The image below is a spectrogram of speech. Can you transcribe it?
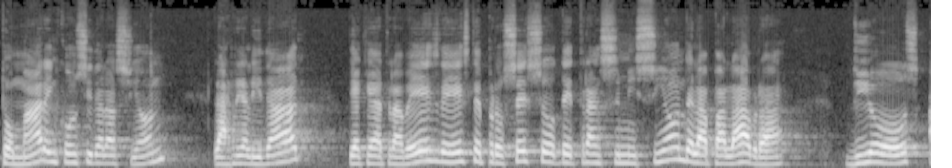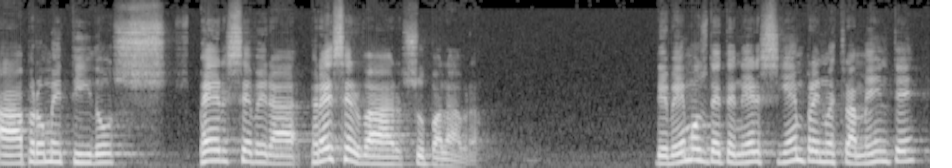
tomar en consideración la realidad de que a través de este proceso de transmisión de la palabra, Dios ha prometido perseverar, preservar su palabra. Debemos de tener siempre en nuestra mente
